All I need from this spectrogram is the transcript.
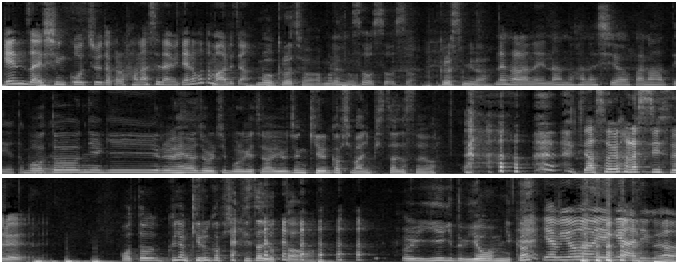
現在進行中だから話せないみたいなこともあるじゃん。 뭐 그렇죠. う 아무래도 んそうそうそう。 그렇습니다. だからね、何の話しようかなっていうと 뭐 ころでは。 어떤 얘기를 해야 좋을지 모르겠지만 요즘 기름값이 많이 비싸졌어요. じゃあそういう話する。 어떤 그냥 기름값이 비싸졌다. 어, 이 얘기도 위험합니까? いや、妙な얘기 아니고요。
